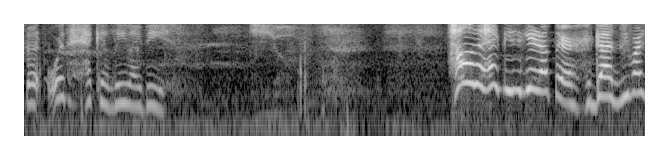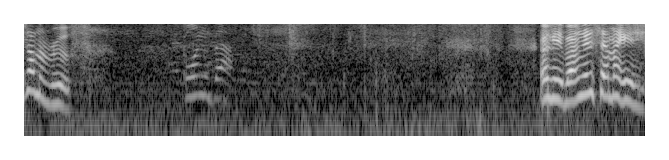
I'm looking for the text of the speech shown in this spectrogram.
But where the heck could Levi be? How the heck did you get up there? Guys, Levi's on the roof. Go in the back. Okay, but I'm gonna set my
